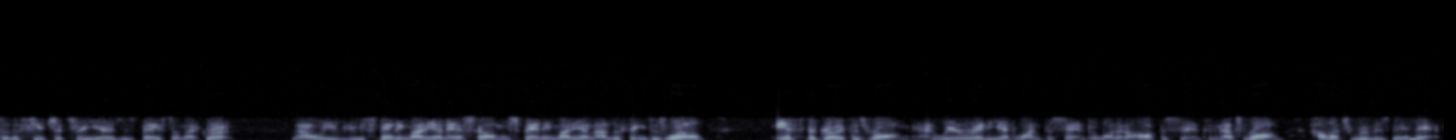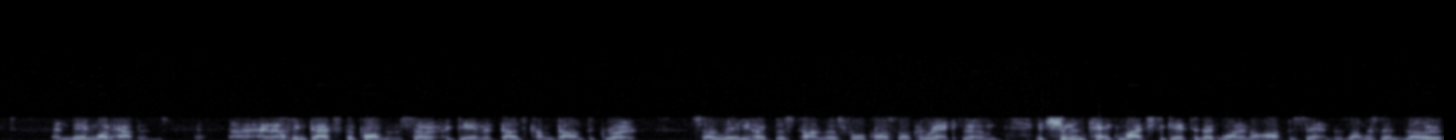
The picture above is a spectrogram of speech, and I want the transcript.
so the future three years is based on that growth. Now we, we're spending money on Eskom, we're spending money on other things as well if the growth is wrong and we're already at 1% or 1.5% and that's wrong, how much room is there left? And then what happens? Uh, and I think that's the problem. So again, it does come down to growth. So I really hope this time those forecasts are correct. Um, it shouldn't take much to get to that 1.5%. As long as there's no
